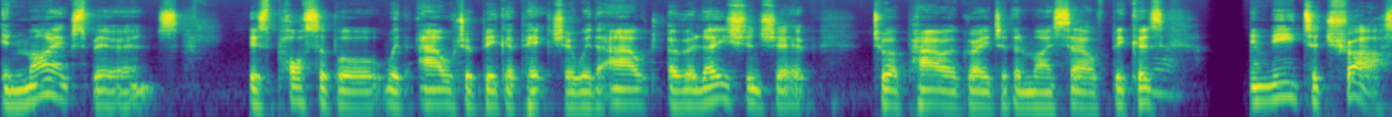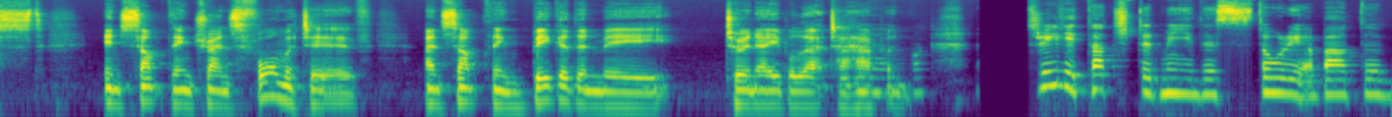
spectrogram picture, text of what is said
in my experience, is possible without a bigger picture, without a relationship to a power greater than myself, because yeah. I need to trust in something transformative and something bigger than me to enable that to happen. Yeah. It's really touched me this story about the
